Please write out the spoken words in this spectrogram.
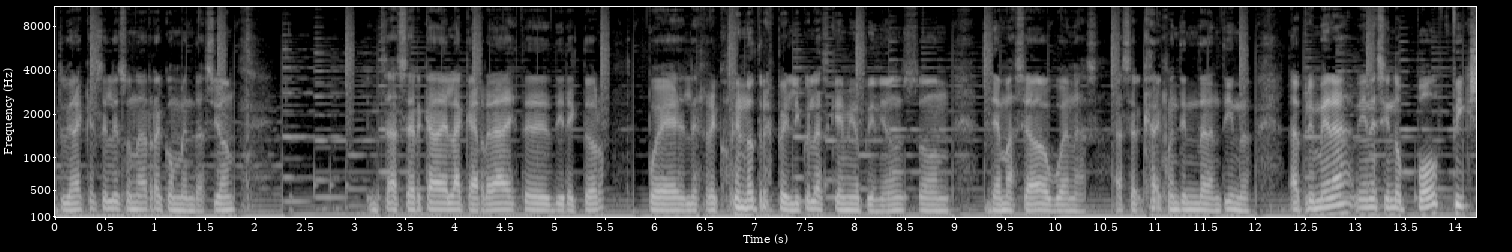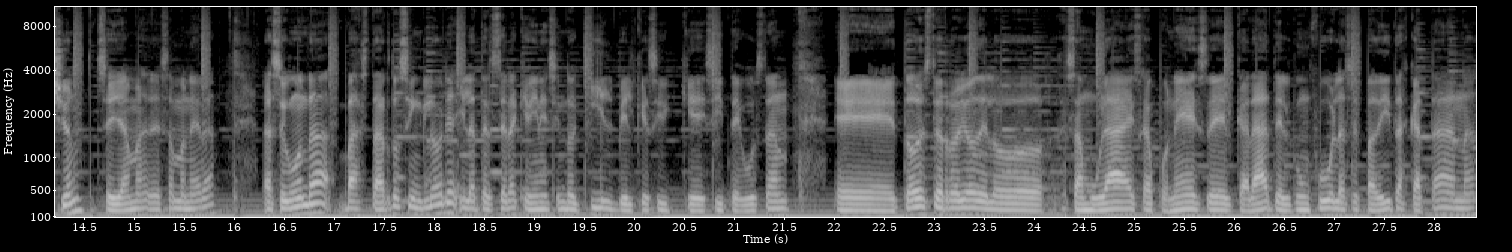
tuviera que hacerles una recomendación acerca de la carrera de este director, pues les recomiendo tres películas que en mi opinión son demasiado buenas acerca de Quentin Tarantino. La primera viene siendo Pulp Fiction, se llama de esa manera. La segunda, Bastardo sin Gloria. Y la tercera que viene siendo Kill Bill, que si, que si te gustan eh, todo este rollo de los samuráis japoneses, el karate, el kung fu, las espaditas, katana.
